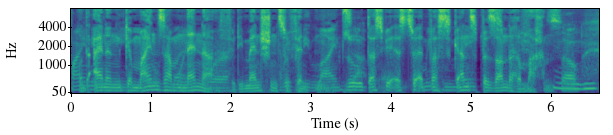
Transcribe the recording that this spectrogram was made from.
und einen gemeinsamen Nenner für die Menschen zu finden, so dass wir es zu etwas ganz Besonderem machen. Mhm.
